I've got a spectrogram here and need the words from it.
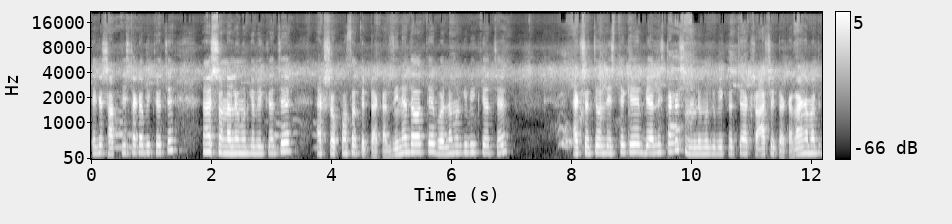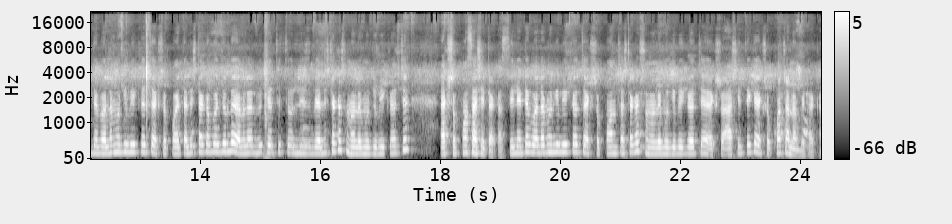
থেকে সাতত্রিশ টাকা বিক্রি হচ্ছে সোনালী মুরগি বিক্রি হচ্ছে একশো পঁচাত্তর টাকা। জিনেদাওয়াতে ব্রয়লার মুরগি বিক্রি হচ্ছে একশো চল্লিশ থেকে বিয়াল্লিশ টাকা, সোনালী মুরগি বিক্রি হচ্ছে একশো আশি টাকা। রাঙামাটিতে ব্রয়লার মুরগি বিক্রি হচ্ছে একশো পঁয়তাল্লিশ টাকা পর্যন্ত, অ্যাভেলেবল বিক্রি হচ্ছে চল্লিশ, বিয়াল্লিশ টাকা, সোনালী মুরগি বিক্রি হচ্ছে একশো পঁচাশি টাকা। সিলেটে ব্রয়লার মুরগি বিক্রি হচ্ছে একশো পঞ্চাশ টাকা, সোনালী মুরগি বিক্রি হচ্ছে একশো আশি থেকে একশো পঁচানব্বই টাকা।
